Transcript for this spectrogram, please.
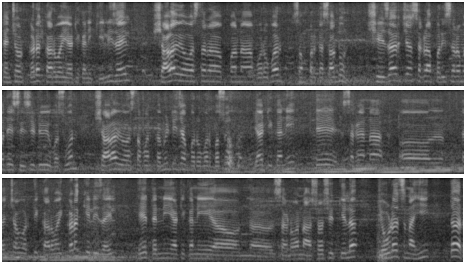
त्यांच्यावर कडक कारवाई या ठिकाणी केली जाईल. शाळा व्यवस्थापनाबरोबर संपर्क साधून शेजारच्या सगळ्या परिसरामध्ये सी सी टी व्ही बसवून शाळा व्यवस्थापन कमिटीच्या बरोबर बसून या ठिकाणी ते सगळ्यांना त्यांच्यावरती कारवाई कडक केली जाईल हे त्यांनी या ठिकाणी सर्वांना आश्वासित केलं. एवढंच नाही तर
